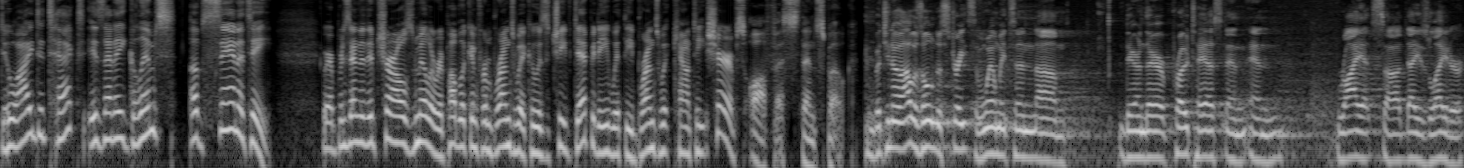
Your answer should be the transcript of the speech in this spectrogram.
do I detect, is that a glimpse of sanity? Representative Charles Miller, Republican from Brunswick, who is the chief deputy with the Brunswick County Sheriff's Office, then spoke. But you know, I was on the streets of Wilmington um, during their protest and, and riots uh, days later,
